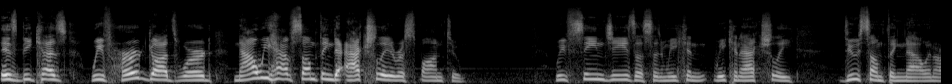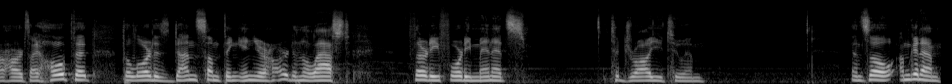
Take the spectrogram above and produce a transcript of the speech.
is because we've heard God's word. Now we have something to actually respond to. We've seen Jesus and we can, we can actually do something now in our hearts. I hope that the Lord has done something in your heart in the last 30, 40 minutes to draw you to Him. And so I'm going to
